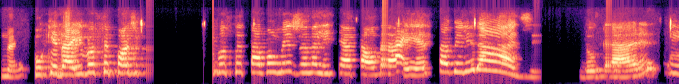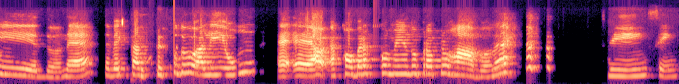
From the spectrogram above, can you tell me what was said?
Né? Porque daí você pode. Você estava almejando ali, que é a tal da estabilidade, do garantido, né? Você vê que tá tudo ali, um é, é a cobra comendo o próprio rabo, né? Sim, sim.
